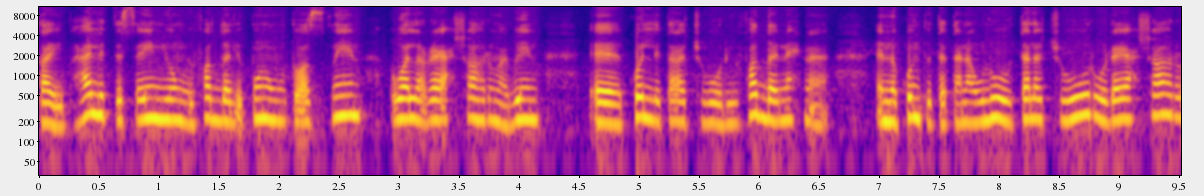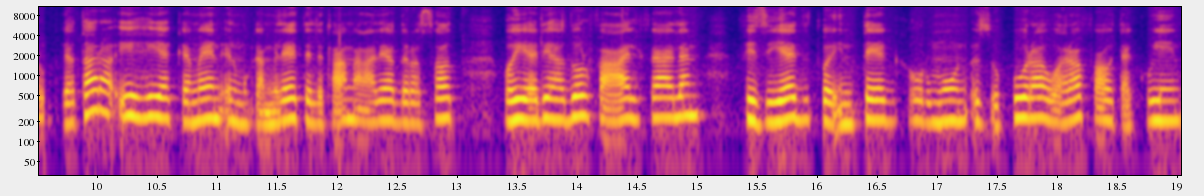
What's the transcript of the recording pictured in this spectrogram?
طيب هل ال 90 يوم يفضل يكونوا متواصلين ولا رايح شهر ما بين آه كل 3 شهور؟ يفضل إن إحنا إن كنتوا تتناولوه 3 شهور وريح شهر يا ترى إيه هي كمان المكملات اللي اتعمل عليها دراسات وهي ليها دور فعال فعلا في زيادة وإنتاج هرمون الذكورة ورفع وتكوين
